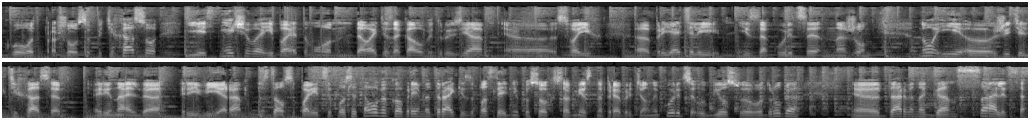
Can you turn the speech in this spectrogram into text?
голод прошелся по Техасу, есть нечего, и поэтому давайте закалывать, друзья, э, своих э, приятелей из-за курицы ножом. Ну и житель Техаса Ринальдо Ривера сдался полиции после того, как во время драки за последний кусок совместно приобретенной курицы убил своего друга Дарвина Гонсалеса.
